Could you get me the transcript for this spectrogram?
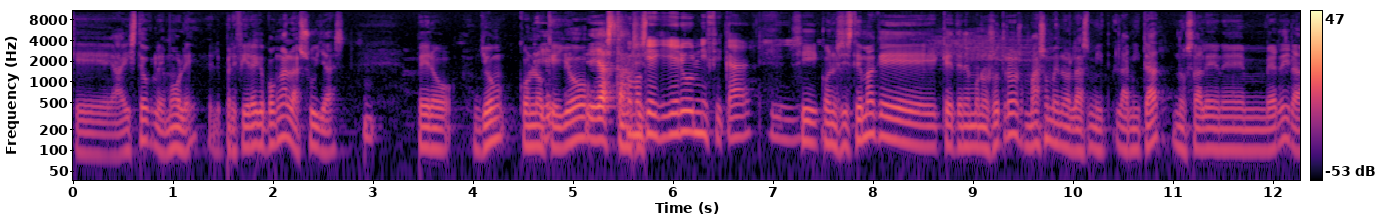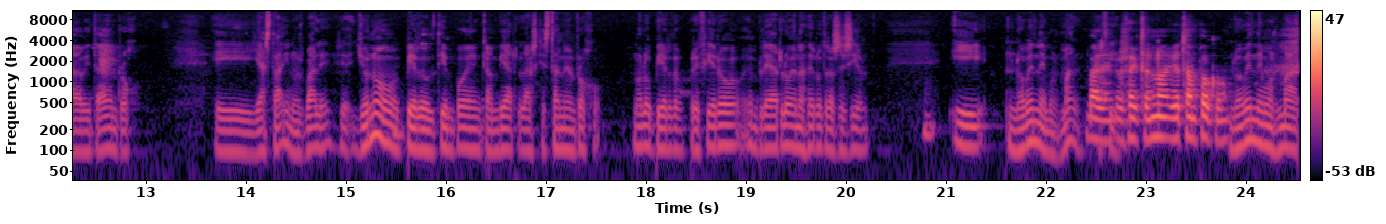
que a Istock le mole, prefiere que pongan las suyas. Mm. Pero yo, con lo que yo... ya está. Como que quiere unificar. Sí, con el sistema que, que, tenemos nosotros, más o menos las, la mitad nos salen en verde y la mitad en rojo. Y ya está, y nos vale. Yo no pierdo el tiempo en cambiar las que están en rojo. No lo pierdo. Prefiero emplearlo en hacer otra sesión y no vendemos mal. Vale, perfecto. No, yo tampoco. No vendemos mal.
